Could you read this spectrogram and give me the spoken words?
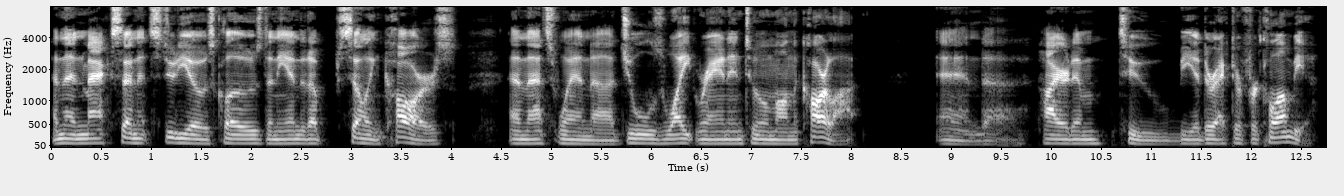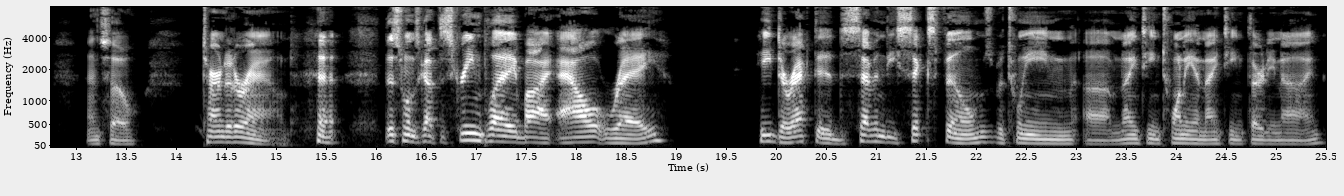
And then Mack Sennett Studios closed and he ended up selling cars. And that's when uh, Jules White ran into him on the car lot and uh, hired him to be a director for Columbia. And so turned it around. this one's got the screenplay by Al Ray. He directed 76 films between um, 1920 and 1939,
